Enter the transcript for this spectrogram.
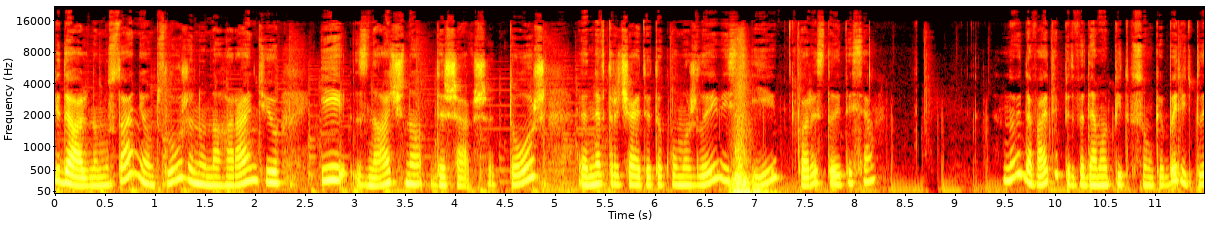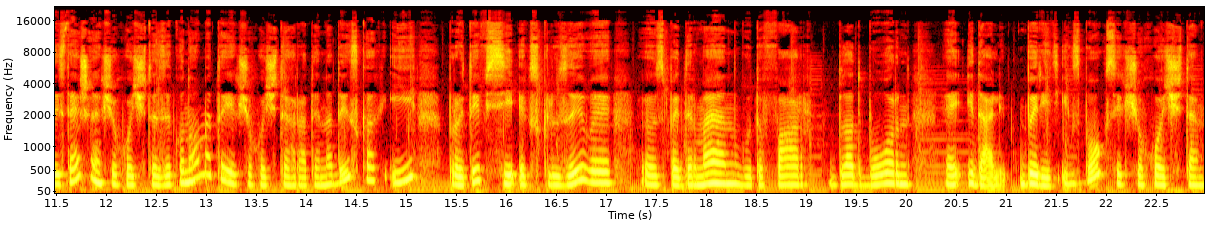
в ідеальному стані, обслужену на гарантію і значно дешевше. Тож е, не втрачайте таку можливість і користуйтеся. Ну і давайте підведемо підсумки. Беріть PlayStation, якщо хочете зекономити, якщо хочете грати на дисках і пройти всі ексклюзиви е, Spider-Man, God of War, Bloodborne е, і далі. Беріть Xbox, якщо хочете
